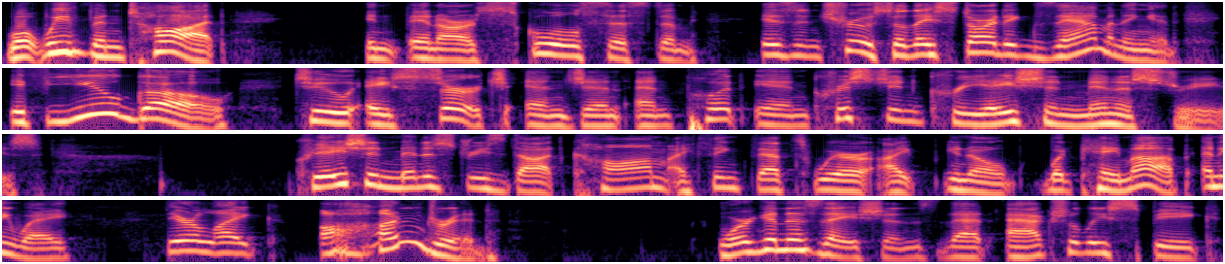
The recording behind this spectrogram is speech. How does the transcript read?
what we've been taught in, in our school system isn't true. So they start examining it. If you go to a search engine and put in Christian Creation Ministries, creationministries.com, I think that's where I, you know, what came up. Anyway, they're like a hundred organizations that actually speak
